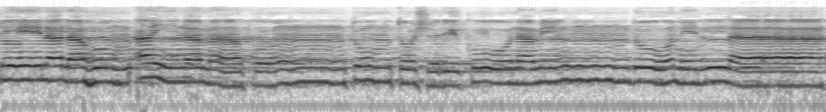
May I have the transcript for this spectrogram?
قيل لهم أين ما كنتم تشركون من دون الله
